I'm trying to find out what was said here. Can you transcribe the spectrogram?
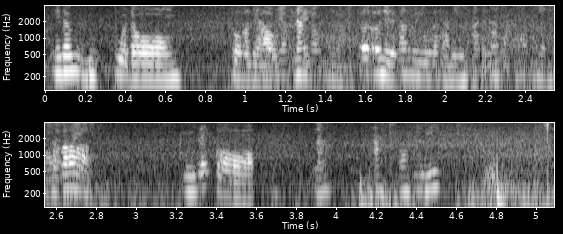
นี่ต้องเป็นถั่วดอง ตัวเดาวเนี่ยนะเออเดี๋ยวต้องดูกันนี้นะแล้วก็มีไส้กรอกนะอะลองดูดิ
